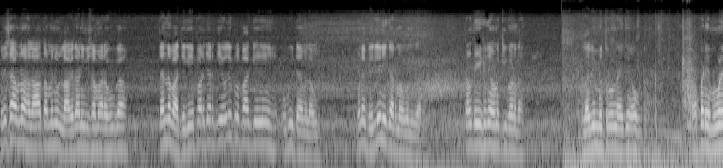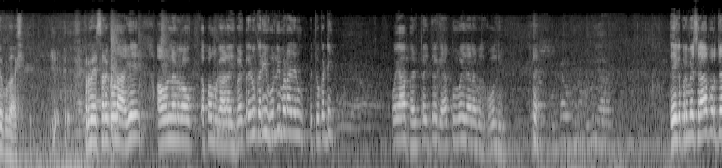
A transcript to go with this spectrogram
ਮੇਰੇ ਹਿਸਾਬ ਨਾਲ ਹਾਲਾਤ ਆ, ਮੈਨੂੰ ਲੱਗਦਾ ਨਹੀਂ ਵੀ ਸਮਾਂ ਰਹੂਗਾ। 3 ਵੱਜ ਗਏ, ਪਰ ਯਾਰ ਜੇ ਉਹਦੇ ਕੋਲ ਬਾਗੇ, ਉਹ ਵੀ ਟਾਈਮ ਲਾਊ। ਉਹਨੇ ਵਿਹਲੇ ਨਹੀਂ ਕਰਨਾ, ਉਹਨੂੰ ਯਾਰ। ਚੱਲ ਦੇਖਦੇ ਹਾਂ ਹੁਣ ਕੀ ਬਣਦਾ। ਲੈ ਵੀ ਮਿੱਤਰੋਂ, ਲੈ ਕੇ ਰਾਊਟਰ ਆ ਬੜੇ ਮੂੰਹ ਵਾਲੇ ਕੋਲ ਆ ਗਏ। ਪਰਮੇਸ਼ਰ ਕੋਲ ਆ ਗਏ। ਆਨਲਾਈਨ ਰੌਕ ਆਪਾਂ ਮੰਗਾ ਲਿਆ ਸੀ। ਫਿਲਟਰ ਇਹਨੂੰ ਕਰੀ ਖੋਲੀ ਮੜਾ ਜਿਹਨੂੰ ਵਿੱਚੋਂ ਕੱਢੀ। ਓਏ ਆ ਫਿਲਟਰ ਇੱਧਰ ਗਿਆ, ਤੂੰ ਇਹ ਜਾਣਾ ਕੁਝ ਖੋਲ ਦੀ। ਦੇਖ ਪਰਮੇਸ਼ਰ ਆ ਪੁਰਜਾ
